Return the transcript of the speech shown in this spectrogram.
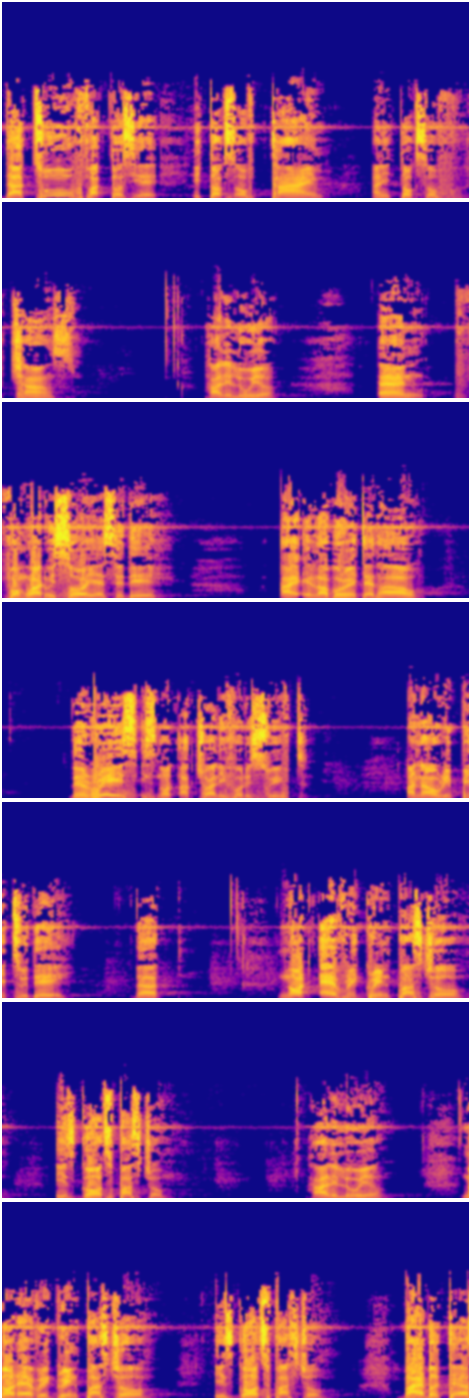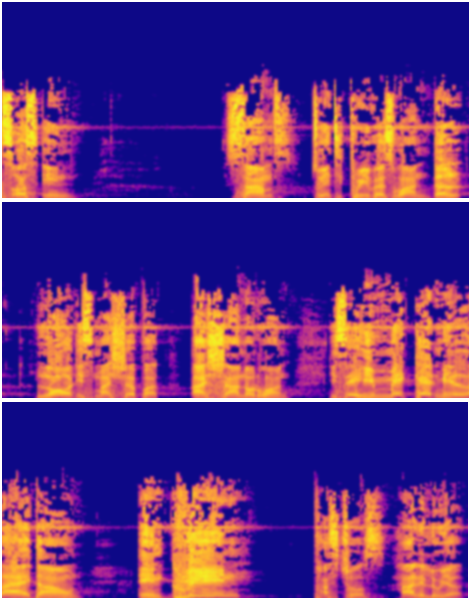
there are two factors here. It talks of time and it talks of chance. Hallelujah. And from what we saw yesterday, I elaborated how the race is not actually for the swift. And I'll repeat today that not every green pasture is God's pasture. Hallelujah. Not every green pasture is God's pasture. Bible tells us in Psalms 23 verse 1, the Lord is my shepherd. I shall not want. He said, he maketh me lie down in green pastures. Hallelujah.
